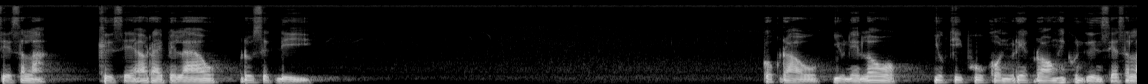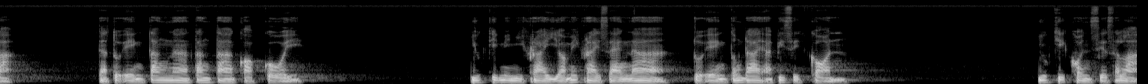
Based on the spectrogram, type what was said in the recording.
เสียสละ คือเสียอะไรไปแล้ว รู้สึกดี พวกเราอยู่ในโลก ยุคที่ผู้คนเรียกร้องให้คนอื่นเสียสละ แต่ตัวเองตั้งหน้าตั้งตากอบโกย ยุคที่ไม่มีใครยอมให้ใครแซงหน้า ตัวเองต้องได้อภิสิทธิ์ก่อน ยุคที่คนเสียสละ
